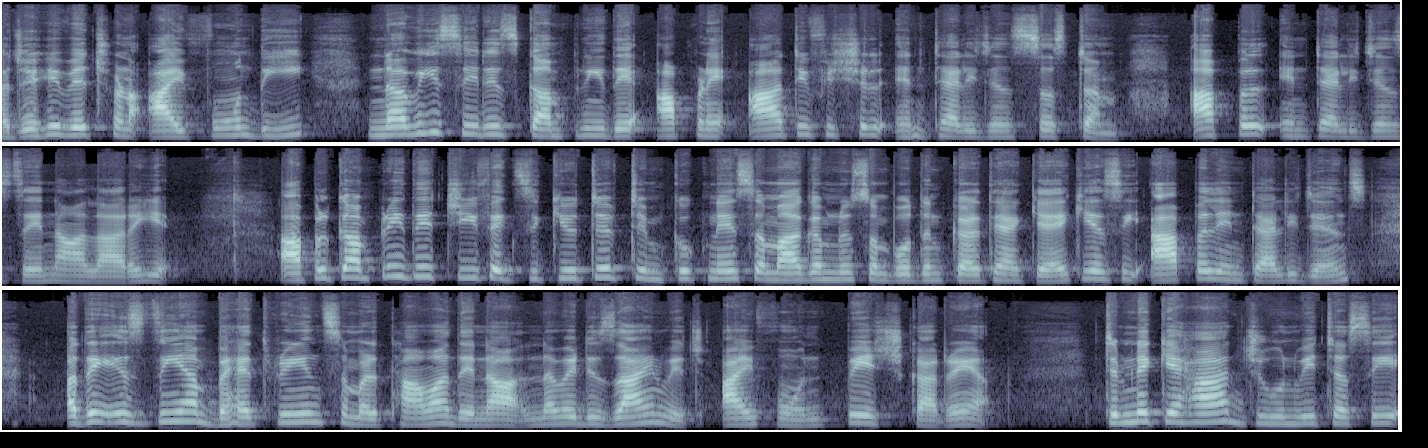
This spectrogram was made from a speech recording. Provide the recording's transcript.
ਅਜਿਹੇ ਵਿੱਚ ਹੁਣ ਆਈਫੋਨ ਦੀ ਨਵੀਂ ਸੀਰੀਜ਼ ਕੰਪਨੀ ਦੇ ਆਪਣੇ artificial intelligence system Apple intelligence ਦੇ ਨਾਲ ਆ ਰਹੀ ਹੈ। ਐਪਲ ਕੰਪਨੀ ਦੇ ਚੀਫ ਐਗਜ਼ੀਕਿਊਟਿਵ ਟਿਮ ਕੁਕ ਨੇ ਸਮਾਗਮ ਨੂੰ ਸੰਬੋਧਨ ਕਰਦਿਆਂ ਕਿਹਾ ਕਿ ਅਸੀਂ ਐਪਲ ਇੰਟੈਲੀਜੈਂਸ ਅਤੇ ਇਸ ਦੀਆਂ ਬਿਹਤਰੀਨ ਸਮਰੱਥਾਵਾਂ ਦੇ ਨਾਲ ਨਵੇਂ ਡਿਜ਼ਾਈਨ ਵਿੱਚ ਆਈਫੋਨ ਪੇਸ਼ ਕਰ ਰਹੇ ਹਾਂ। ਟਿਮ ਨੇ ਕਿਹਾ ਜੂਨ ਵਿੱਚ ਅਸੀਂ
